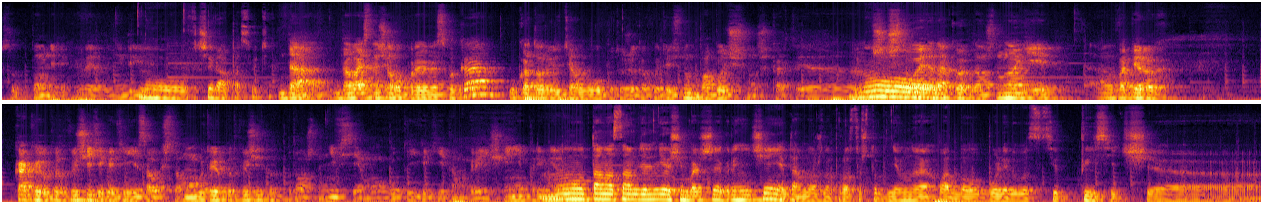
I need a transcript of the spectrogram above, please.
чтобы помнили, когда его внедрили. Ну, вчера, по сути. Да, давай сначала про РСВК, у которой у тебя опыт уже какой-то, то есть, ну, побольше, может, как ты, Ну- что это такое, потому что многие, э, во-первых, как ее подключить и какие сообщества могут ее подключить, потому что не все могут, и какие там ограничения, примерно. Ну, там на самом деле не очень большие ограничения. Там нужно просто, чтобы дневной охват был более 20 тысяч э,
